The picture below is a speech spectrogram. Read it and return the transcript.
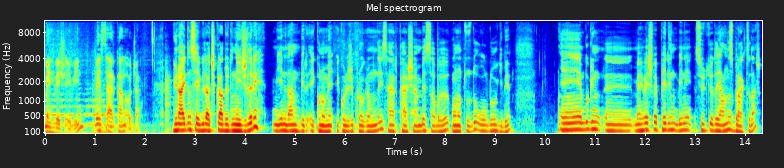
Mehveş Evin ve Serkan Ocak. Günaydın sevgili Açık Radyo dinleyicileri. Yeniden bir ekonomi ekoloji programındayız. Her perşembe sabahı 10.30'da olduğu gibi. Ee, bugün e, Mehveş ve Pelin beni stüdyoda yalnız bıraktılar.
